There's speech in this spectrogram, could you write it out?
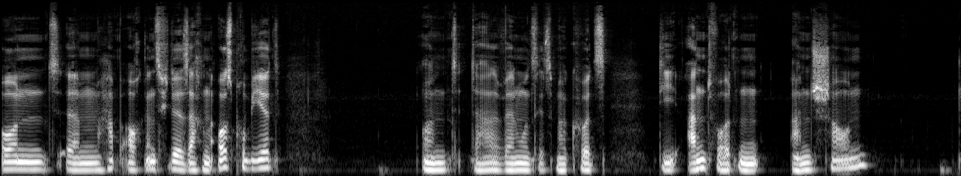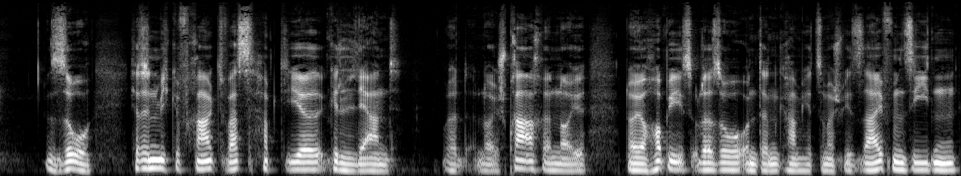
und ähm, habe auch ganz viele Sachen ausprobiert. Und da werden wir uns jetzt mal kurz die Antworten anschauen. So, ich hatte nämlich gefragt, was habt ihr gelernt? Oder neue Sprache, neue, neue Hobbys oder so. Und dann kam hier zum Beispiel Seifensieden,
